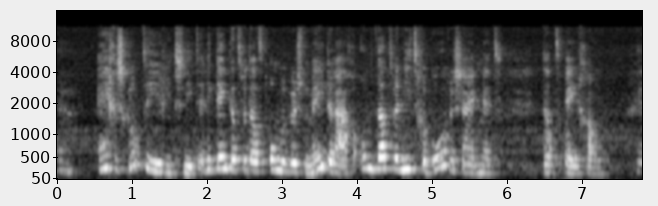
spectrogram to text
Ja. Ergens klopt er hier iets niet. En ik denk dat we dat onbewust meedragen, omdat we niet geboren zijn met dat ego. Ja.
